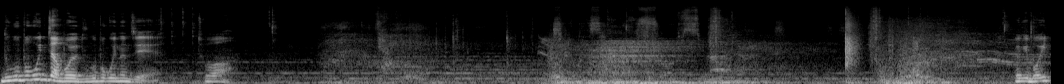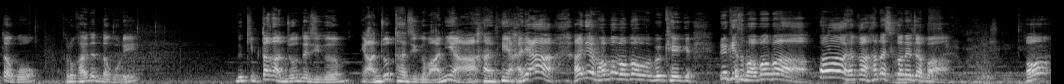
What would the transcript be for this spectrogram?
누구 보고 있는지 안 보여 누구 보고 있는지 좋아 여기 뭐 있다고 들어가야 된다고 우리 느낌 딱 안 좋은데 지금? 야, 안 좋다 지금. 아니야. 아니 아니야. 아니야. 봐봐 봐봐. 왜 이렇게 이렇게, 이렇게 해서 봐봐봐. 어 잠깐 하나씩 꺼내자 봐 어?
